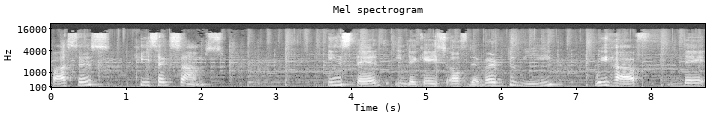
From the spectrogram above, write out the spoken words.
passes his exams. Instead, in the case of the verb to be, we have the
